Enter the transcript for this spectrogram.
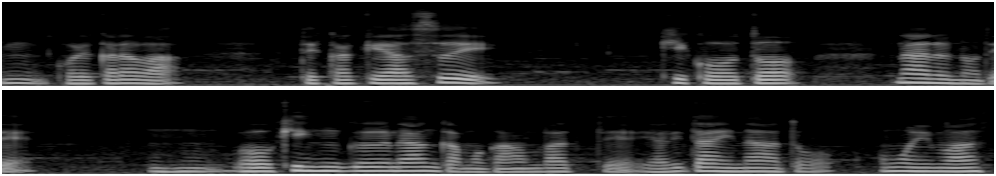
うん、これからは出かけやすい気候となるので、うん、ウォーキングなんかも頑張ってやりたいなと思います。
